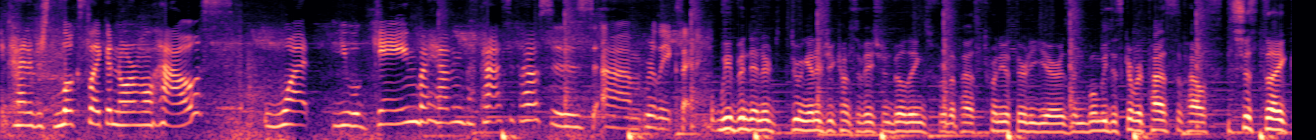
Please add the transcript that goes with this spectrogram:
It kind of just looks like a normal house. What you will gain by having a passive house is um, really exciting. We've been ener doing energy conservation buildings for the past 20 or 30 years, and when we discovered Passive House, it's just like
